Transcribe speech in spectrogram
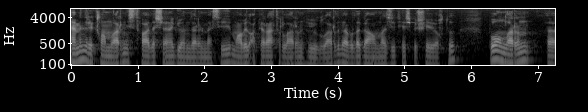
həmin reklamların istifadəçilərinə göndərilməsi mobil operatorların hüquqlarıdır və burada qanuna zidd heç bir şey yoxdur. Bu onların ə,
